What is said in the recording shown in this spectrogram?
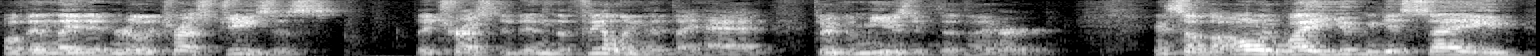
Well, then they didn't really trust Jesus. They trusted in the feeling that they had through the music that they heard. And so the only way you can get saved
